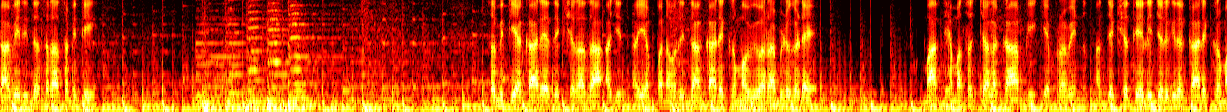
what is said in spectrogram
ಕಾವೇರಿ ದಸರಾ ಸಮಿತಿ. ಸಮಿತಿಯ ಕಾರ್ಯಾಧ್ಯಕ್ಷರಾದ ಅಜಿತ್ ಅಯ್ಯಪ್ಪನವರಿಂದ ಕಾರ್ಯಕ್ರಮ ವಿವರ ಬಿಡುಗಡೆ. ಮಾಧ್ಯಮ ಸಂಚಾಲಕ ಪಿಕೆ ಪ್ರವೀಣ್ ಅಧ್ಯಕ್ಷತೆಯಲ್ಲಿ ಜರುಗಿದ ಕಾರ್ಯಕ್ರಮ.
